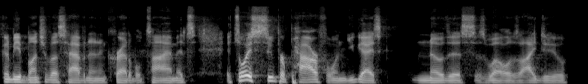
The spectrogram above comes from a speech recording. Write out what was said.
it's going to be a bunch of us having an incredible time. It's it's always super powerful, and you guys know this as well as I do.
